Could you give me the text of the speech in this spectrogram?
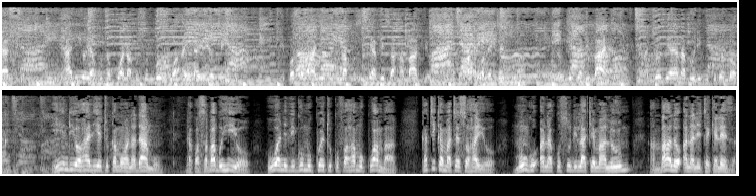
yake ni hali hiyo ya kutokuwa na usumbufu wa aina yoyote ile. Ndiposa mara nyingi tunaposikia visa ambavyo watu wameteswa wameumizwa vibaya machozi hayana budi kukudondoka. Hii ndiyo hali yetu kama wanadamu na kwa sababu hiyo huwa ni vigumu kwetu kufahamu kwamba katika mateso hayo mungu ana kusudi lake maalum ambalo analitekeleza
